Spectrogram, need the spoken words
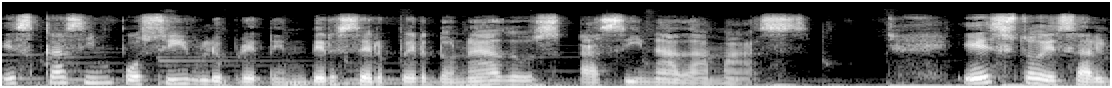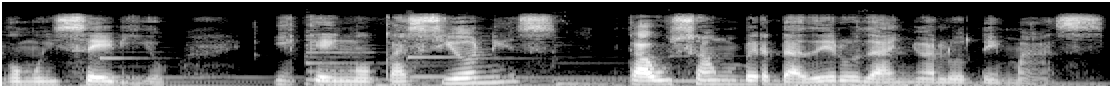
es casi imposible pretender ser perdonados así nada más. Esto es algo muy serio y que en ocasiones causa un verdadero daño a los demás.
